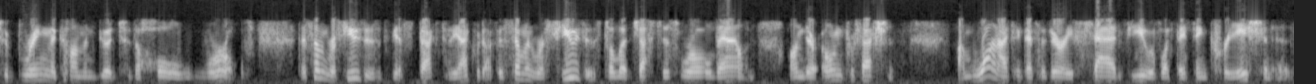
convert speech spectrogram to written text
to bring the common good to the whole world. If someone refuses, it gets back to the aqueduct, if someone refuses to let justice roll down on their own profession, um, one, I think that's a very sad view of what they think creation is.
